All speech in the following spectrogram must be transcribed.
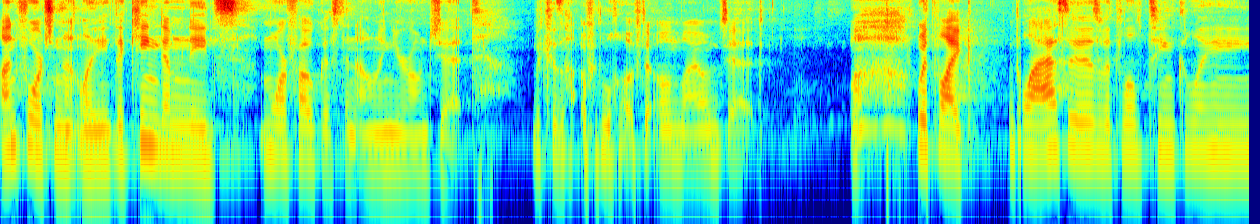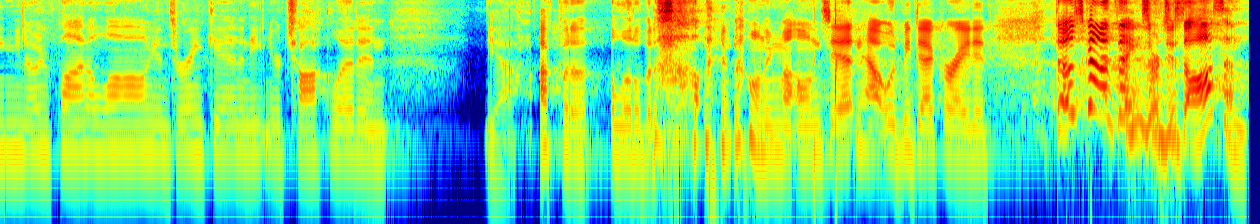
Unfortunately, the kingdom needs more focus than owning your own jet because I would love to own my own jet with like glasses with little tinkling, you know, flying along and drinking and eating your chocolate. And yeah, I put a, a little bit of thought in owning my own jet and how it would be decorated. Those kind of things are just awesome.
